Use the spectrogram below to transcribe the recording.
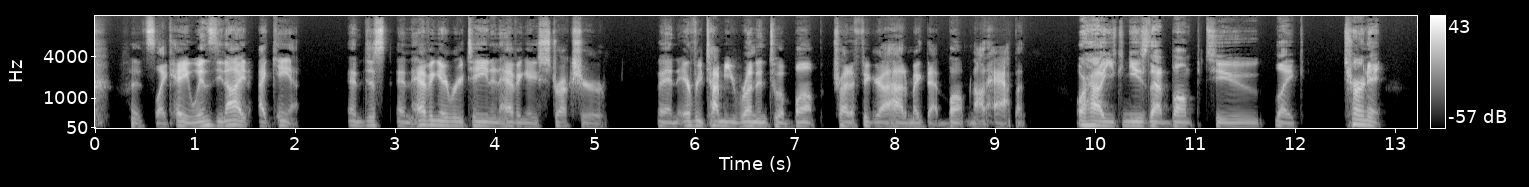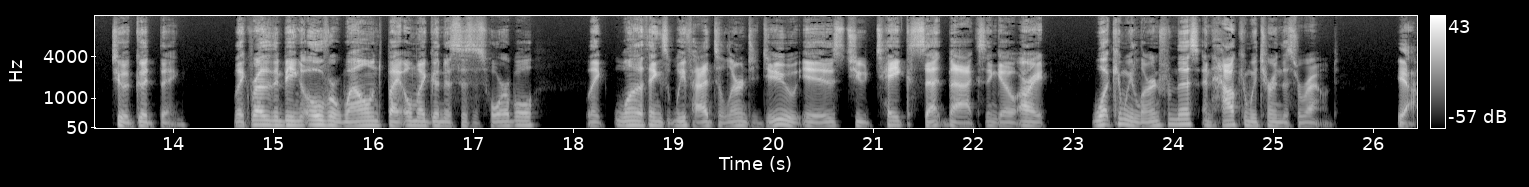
it's like, hey, Wednesday night, I can't. And just, and having a routine and having a structure and every time you run into a bump, try to figure out how to make that bump not happen. Or how you can use that bump to like turn it to a good thing. Like rather than being overwhelmed by, oh my goodness, this is horrible. Like one of the things that we've had to learn to do is to take setbacks and go, all right, what can we learn from this and how can we turn this around? Yeah.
